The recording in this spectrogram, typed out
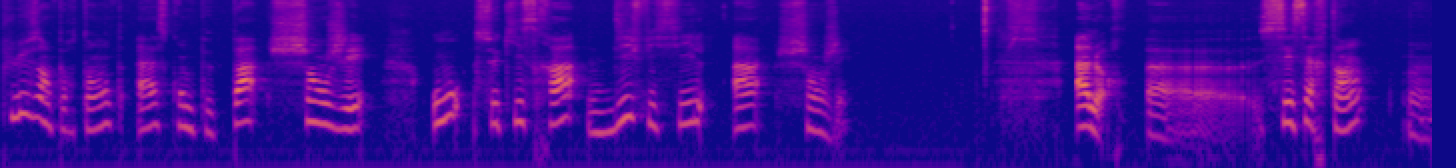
plus importante à ce qu'on ne peut pas changer ou ce qui sera difficile à changer. Alors, c'est certain, euh,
